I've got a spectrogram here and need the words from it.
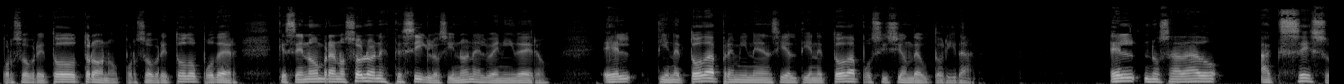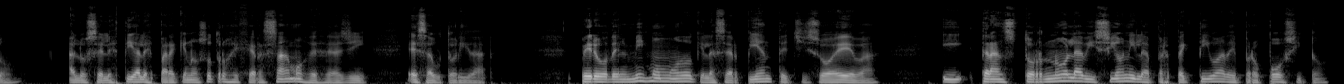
por sobre todo trono, por sobre todo poder, que se nombra no solo en este siglo, sino en el venidero. Él tiene toda preeminencia, Él tiene toda posición de autoridad. Él nos ha dado acceso a los celestiales para que nosotros ejerzamos desde allí esa autoridad. Pero del mismo modo que la serpiente hechizó a Eva y trastornó la visión y la perspectiva de propósito,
